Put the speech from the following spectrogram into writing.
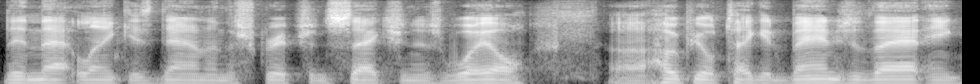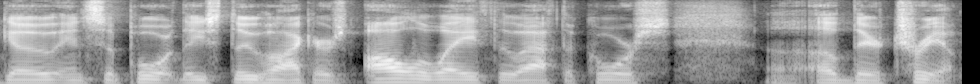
then that link is down in the description section as well. Uh, hope you'll take advantage of that and go and support these through hikers all the way throughout the course uh, of their trip.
